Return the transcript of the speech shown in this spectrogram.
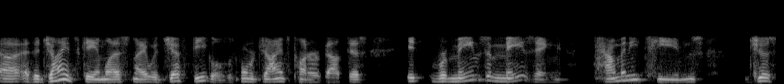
uh, at the Giants game last night with Jeff Feagles, the former Giants punter, about this. It remains amazing how many teams just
